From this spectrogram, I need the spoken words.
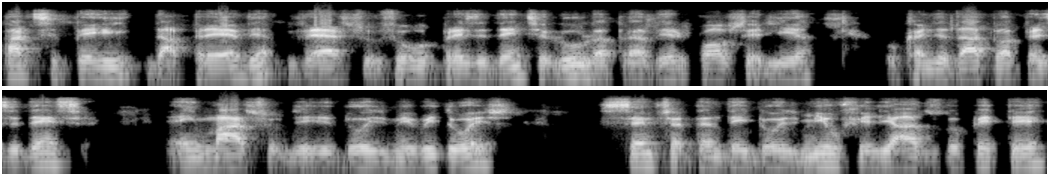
participei da prévia versus o presidente Lula para ver qual seria o candidato à presidência. Em março de 2002, 172 mil filiados do PT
